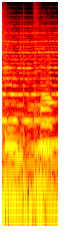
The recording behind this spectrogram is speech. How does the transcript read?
あ、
